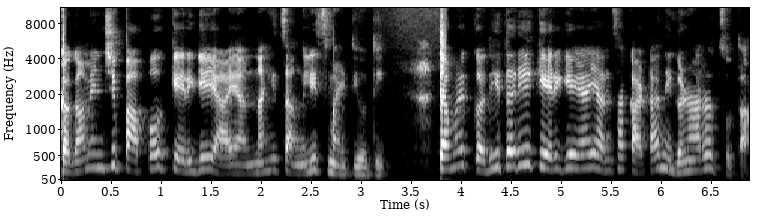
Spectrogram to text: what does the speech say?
कगामेंची पाप केरगेया यांनाही चांगलीच माहिती होती. त्यामुळे कधीतरी केरगेया यांचा काटा निघणारच होता.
